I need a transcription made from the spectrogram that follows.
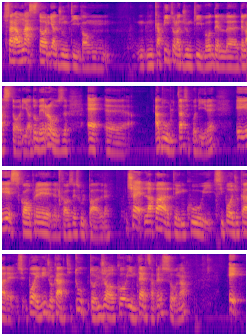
sarà una storia aggiuntiva, un, un capitolo aggiuntivo del- della storia dove Rose è eh, adulta, si può dire, e scopre delle cose sul padre. C'è la parte in cui si può giocare, si- puoi rigiocarti tutto il gioco in terza persona e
